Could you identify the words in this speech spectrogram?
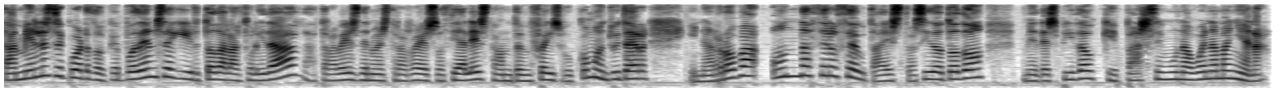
También les recuerdo que pueden seguir toda la actualidad a través de nuestras redes sociales, tanto en Facebook como en Twitter, en arroba Onda Cero Ceuta. Esto ha sido todo. Me despido. Que pasen una buena mañana.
